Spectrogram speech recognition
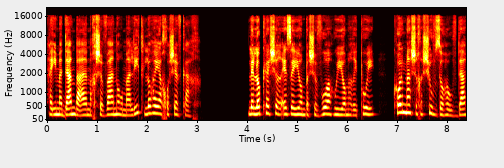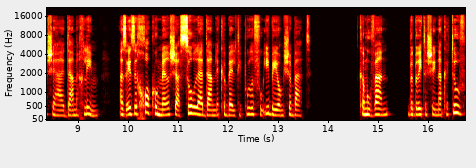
האם אדם בעל מחשבה נורמלית לא היה חושב כך? ללא קשר איזה יום בשבוע הוא יום הריפוי, כל מה שחשוב זו העובדה שהאדם החלים, אז איזה חוק אומר שאסור לאדם לקבל טיפול רפואי ביום שבת? כמובן, בברית השינה כתוב,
